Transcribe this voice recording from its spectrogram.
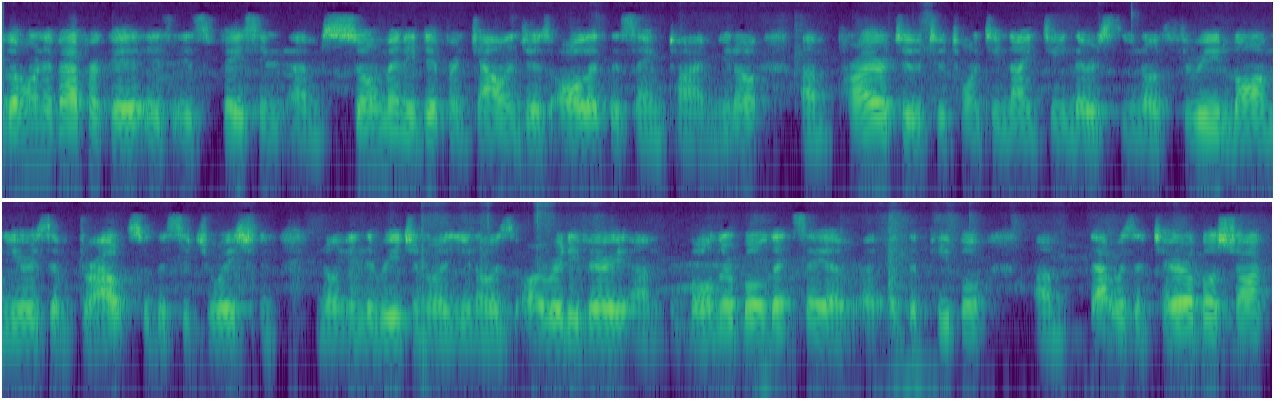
The Horn of Africa is, is facing um, so many different challenges all at the same time. You know, um, prior to, to 2019, there's, you know, three long years of drought. So the situation, you know, in the region, you know, is already very um, vulnerable, let's say, of, of the people. Um, that was a terrible shock.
